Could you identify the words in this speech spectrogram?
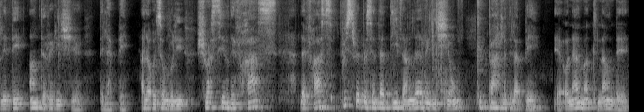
l'idée interreligieux de la paix. Alors, ils ont voulu choisir des phrases les phrases plus représentatives dans leur religion qui parlent de la paix. Et on a maintenant des,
